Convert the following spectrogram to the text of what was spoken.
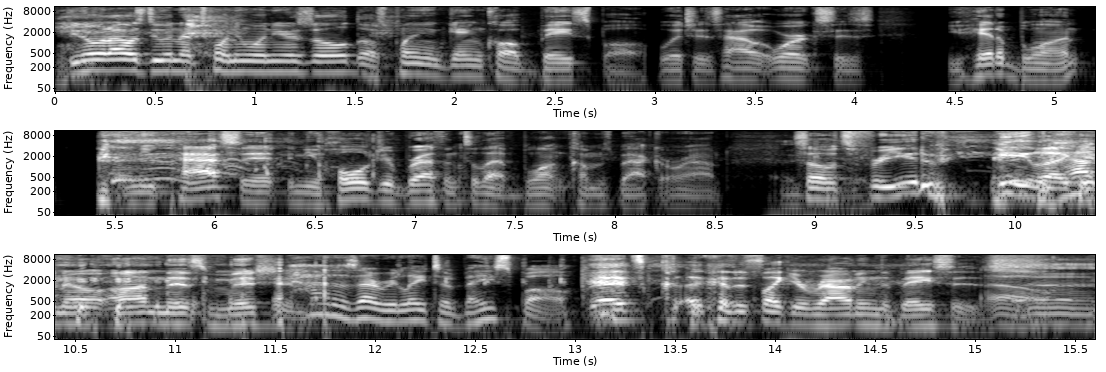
You know what I was doing at 21 years old? I was playing a game called baseball, which is how it works: is you hit a blunt, and you pass it and you hold your breath until that blunt comes back around. So it's for you to be like you know on this mission. How does that relate to baseball? It's because it's like you're rounding the bases. Oh,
